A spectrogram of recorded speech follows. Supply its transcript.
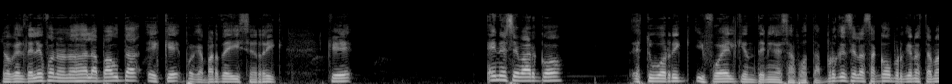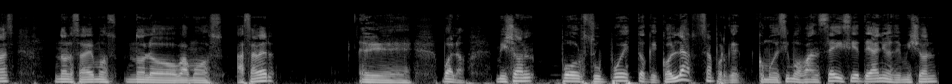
Lo que el teléfono nos da la pauta es que, porque aparte dice Rick, que en ese barco estuvo Rick y fue él quien tenía esas botas. ¿Por qué se las sacó? ¿Por qué no está más? No lo sabemos, no lo vamos a saber. Eh, bueno, Millón, por supuesto que colapsa, porque como decimos, van 6, 7 años de Millón.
